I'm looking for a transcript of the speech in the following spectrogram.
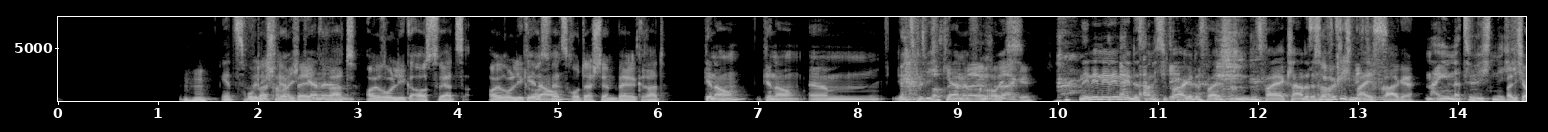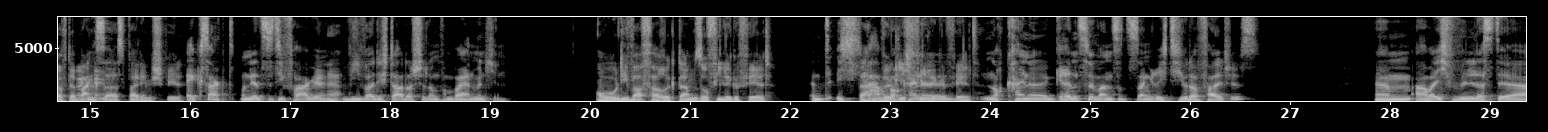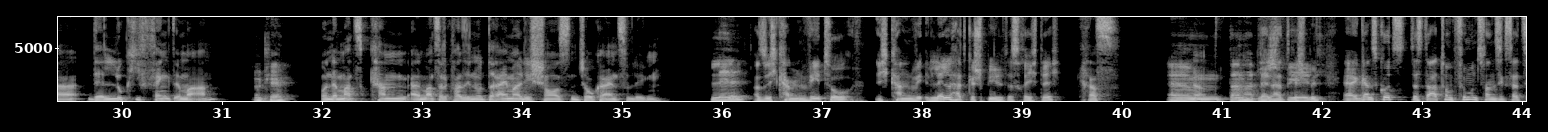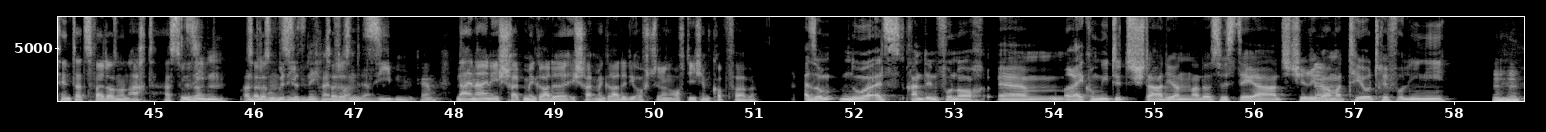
Mhm. Jetzt würde ich von euch gerne Belgrad. Euroleague auswärts. Euroleague Genau. auswärts, Roter Stern Belgrad. Genau, genau. Ähm, jetzt würde ich gerne von neue euch. Frage. Nee, nee, nee, nee, nee, das war nicht die Frage. Das war ja schon, das war ja klar. Das du war wirklich nicht die. Frage, Nein, natürlich nicht. weil ich auf der Bank Okay. saß bei dem Spiel. Exakt. Und jetzt ist die Frage, Ja. wie war die Startausstellung von Bayern München? Oh, die war verrückt, da haben so viele gefehlt. Und ich Da haben habe noch wirklich viele keine, gefehlt. noch keine Grenze, wann es sozusagen richtig oder falsch ist. Ähm, aber ich will, dass der, der Lucky fängt immer an. Okay. Und der Mats kann, also Mats hat quasi nur dreimal die Chance, einen Joker einzulegen. Lel. Also ich kann Veto, ich kann, We- Lel hat gespielt, ist richtig. Krass. Ähm, Dann hat Lel hat gespielt. gespielt. Äh, ganz kurz, das Datum 25.10.2008, hast du gesagt? Sieben. Also du googelst 2007. jetzt nicht, mein Freund, ja. 2007. Okay. Nein, nein, ich schreibe mir gerade, ich schreibe mir gerade die Aufstellung auf, die ich im Kopf habe. Also nur als Randinfo noch, ähm, Mitic Stadion, na, das wisst ihr ja, Chiri Ja. war Matteo Trefolini. Mhm.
